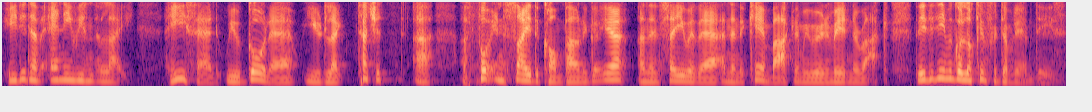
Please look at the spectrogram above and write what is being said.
He didn't have any reason to lie. He said we would go there, you'd like touch a, a, a foot inside the compound and go, yeah, and then say you were there, and then it came back and we were invading Iraq. They didn't even go looking for WMDs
